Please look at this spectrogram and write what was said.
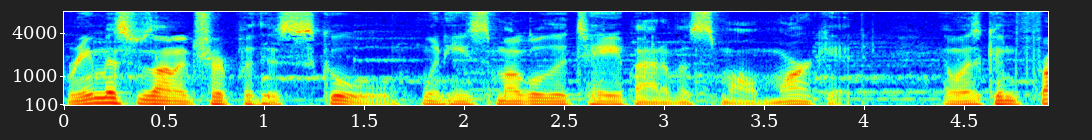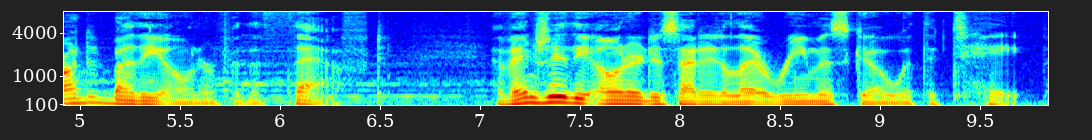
Remus was on a trip with his school when he smuggled the tape out of a small market and was confronted by the owner for the theft. Eventually, the owner decided to let Remus go with the tape,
